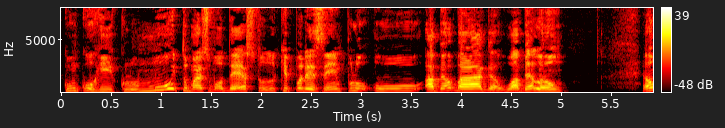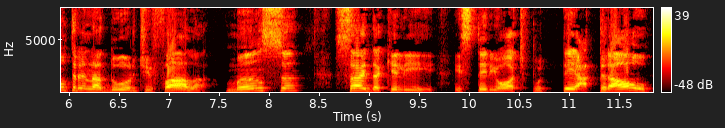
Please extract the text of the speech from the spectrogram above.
com um currículo muito mais modesto do que, por exemplo, o Abel Braga, o Abelão. É um treinador de fala mansa, sai daquele estereótipo teatral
